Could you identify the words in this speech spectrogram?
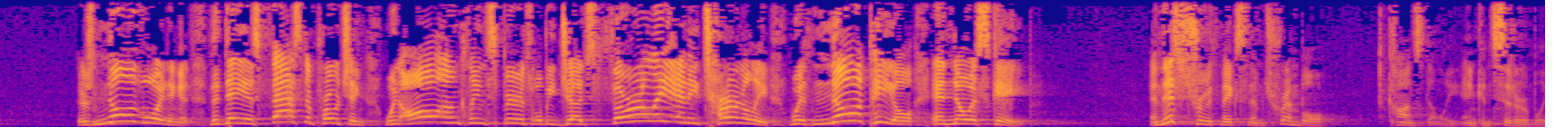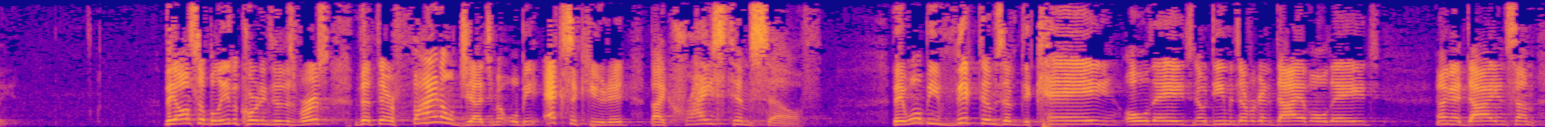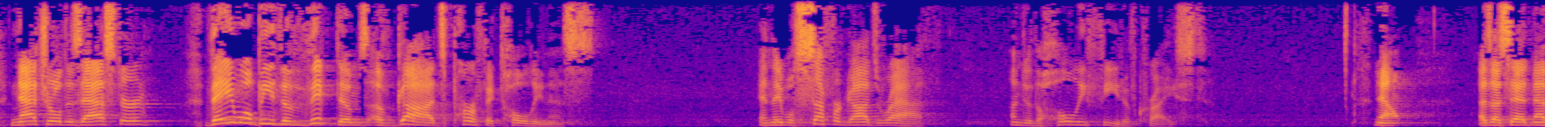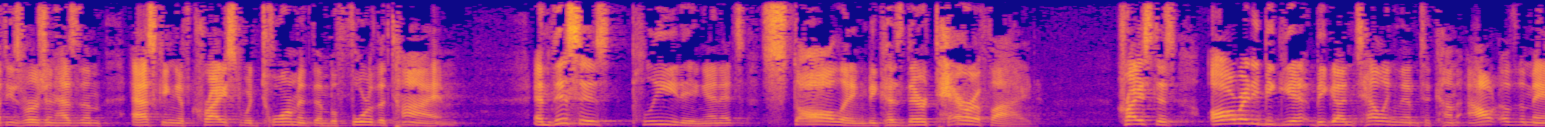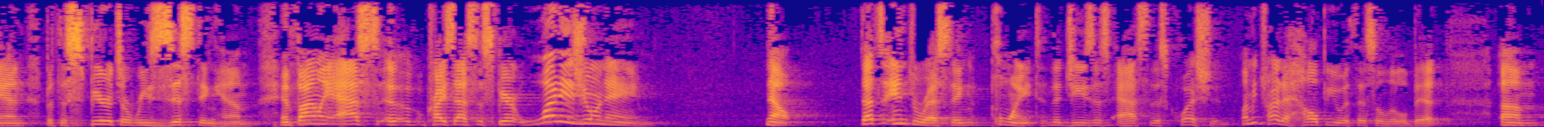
There's no avoiding it. The day is fast approaching when all unclean spirits will be judged thoroughly and eternally with no appeal and no escape. And this truth makes them tremble constantly and considerably. They also believe, according to this verse, that their final judgment will be executed by Christ himself. They won't be victims of decay, old age. No demon's ever going to die of old age. Not going to die in some natural disaster. They will be the victims of God's perfect holiness. And they will suffer God's wrath under the holy feet of Christ. Now, as I said, Matthew's version has them asking if Christ would torment them before the time. And this is pleading and it's stalling because they're terrified. Christ has already begin, begun telling them to come out of the man, but the spirits are resisting him. And finally asks, uh, Christ asks the spirit, what is your name? Now, that's an interesting point that Jesus asked this question. Let me try to help you with this a little bit. Um,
